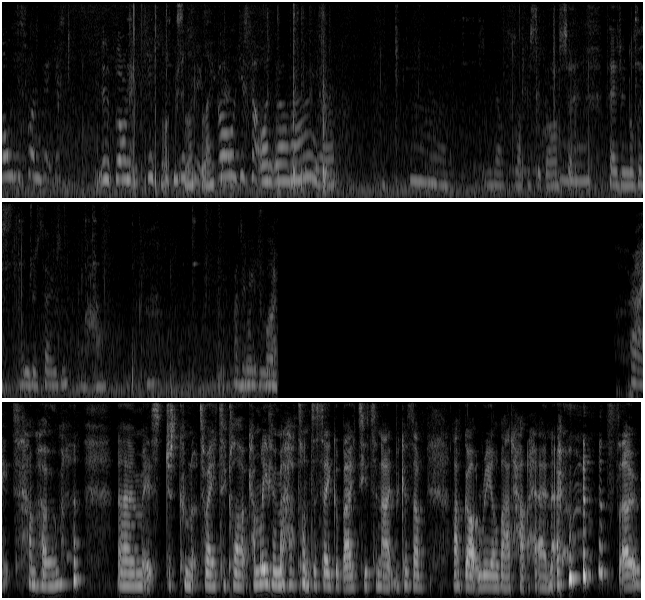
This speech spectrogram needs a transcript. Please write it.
Oh, this one bit just. the one just Looks just lovely. it, Oh, just that one. All right. Yeah. Somebody else has obviously bought it, paid another hundred thousand. Wow. I didn't even like Right, I'm home. Um, it's just coming up to eight o'clock. I'm leaving my hat on to say goodbye to you tonight because I've I've got real bad hat hair now. so,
